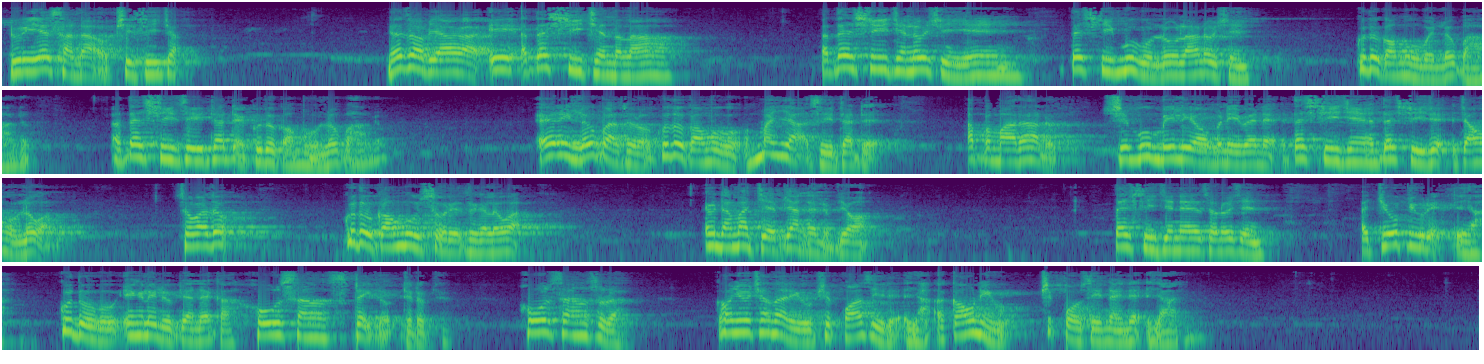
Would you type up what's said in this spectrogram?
လူတွေရဲ့ဆန္ဒကိုဖြည့်ဆည်းကြမြတ်စွာဘုရားကအေးအသက်ရှိခြင်းသလားအသက်ရှိခြင်းလို့ရှိရင်အ သက်ရှိမှုကိုလိုလားလို့ရှိရင်ကုသကောင်းမှုပဲလုပ်ပါလို့အသက်ရှိစေတတ်တဲ့ကုသကောင်းမှုကိုလုပ်ပါလို့အဲ့ဒီလောက်ပါဆိုတော့ကုသိုလ်ကောင်းမှုကိုအမှတ်ရစေတတ်တဲ့အပမာဒလို့ရှင်မှုမေးလျော်မနေပဲနဲ့အသက်ရှိခြင်းအသက်ရှိတဲ့အကြောင်းကိုလုပ်အောင်ဆိုပါစို့ကုသိုလ်ကောင်းမှုဆိုတဲ့စကားလုံးကအင်ဓမ္မကျယ်ပြန့်တယ်လို့ပြော သက်ရှိခြင်းနဲ့ဆိုလို့ရှိရင်အကျိုးပြုတဲ့တရားကုသိုလ်ကိုအင်္ဂလိပ်လိုပြန်တဲ့အခါ wholesome state လို့ဒီလိုပြန် wholesome ဆိုတာကောင်းကျိုးချမ်းသာတွေကိုဖြစ်ပွားစေတဲ့အရာအကောင်းတွေကိုဖြစ်ပေါ်စေနိုင်တဲ့အရာတွေ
